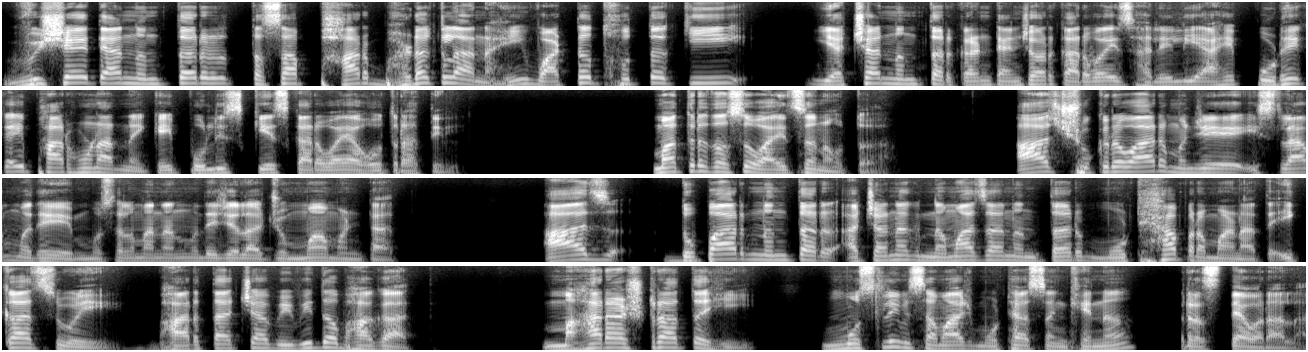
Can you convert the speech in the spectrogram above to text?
विषय त्यानंतर तसा फार भडकला नाही. वाटत होतं की याच्यानंतर कारण त्यांच्यावर कारवाई झालेली आहे पुढे काही फार होणार नाही. काही पोलीस केस कारवाया होत राहतील. मात्र तसं व्हायचं नव्हतं. आज शुक्रवार म्हणजे इस्लाममध्ये मुसलमानांमध्ये ज्याला जुम्मा म्हणतात आज दुपारनंतर अचानक नमाजानंतर मोठ्या प्रमाणात एकाच वेळी भारताच्या विविध भागात महाराष्ट्रातही मुस्लिम समाज मोठ्या संख्येनं रस्त्यावर आला.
